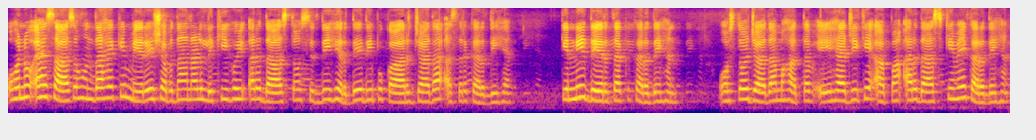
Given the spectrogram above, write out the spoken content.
ਉਹਨੂੰ ਅਹਿਸਾਸ ਹੁੰਦਾ ਹੈ ਕਿ ਮੇਰੇ ਸ਼ਬਦਾਂ ਨਾਲ ਲਿਖੀ ਹੋਈ ਅਰਦਾਸ ਤੋਂ ਸਿੱਧੀ ਹਿਰਦੇ ਦੀ ਪੁਕਾਰ ਜ਼ਿਆਦਾ ਅਸਰ ਕਰਦੀ ਹੈ। ਕਿੰਨੀ ਦੇਰ ਤੱਕ ਕਰਦੇ ਹਨ? ਉਸ ਤੋਂ ਜ਼ਿਆਦਾ ਮਹੱਤਵ ਇਹ ਹੈ ਜੀ ਕਿ ਆਪਾਂ ਅਰਦਾਸ ਕਿਵੇਂ ਕਰਦੇ ਹਾਂ।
